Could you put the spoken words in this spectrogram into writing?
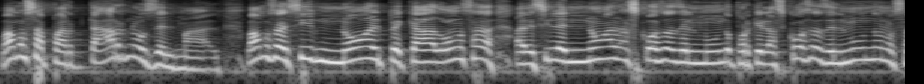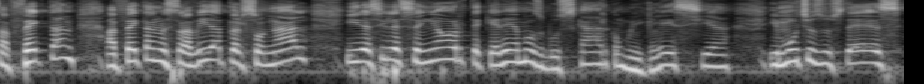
vamos a apartarnos del mal, vamos a decir no al pecado, vamos a, a, decirle no a las cosas del mundo, porque las cosas del mundo nos afectan, afectan nuestra vida personal y decirle, Señor, te queremos buscar como iglesia. Y muchos de ustedes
